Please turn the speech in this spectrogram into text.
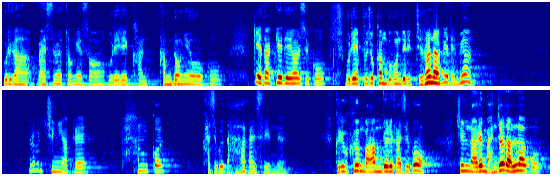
우리가 말씀을 통해서 우리에게 감, 감동이 오고 깨닫게 되어지고 우리의 부족한 부분들이 드러나게 되면 여러분 주님 앞에 마음껏 가지고 나아갈 수 있는 그리고 그 마음들을 가지고 주님 나를 만져달라고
